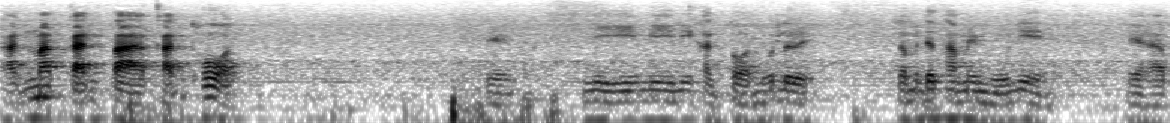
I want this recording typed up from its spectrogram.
การมักการตาการทอดเนี่ยมีมีมีขั้นตอนหมดเลย แล้วมันจะทำให้หมูนี่เนี่ยครับ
